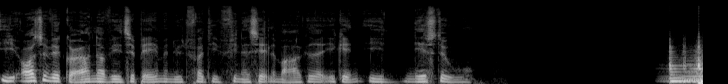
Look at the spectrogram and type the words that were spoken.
I også vil gøre, når vi er tilbage med nyt fra de finansielle markeder igen i næste uge. thank you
